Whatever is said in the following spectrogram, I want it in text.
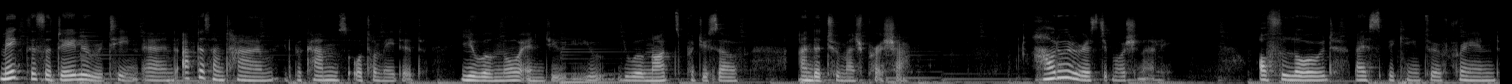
Make this a daily routine, and after some time, it becomes automated. You will know, and you you you will not put yourself under too much pressure. How do we rest emotionally? Offload by speaking to a friend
